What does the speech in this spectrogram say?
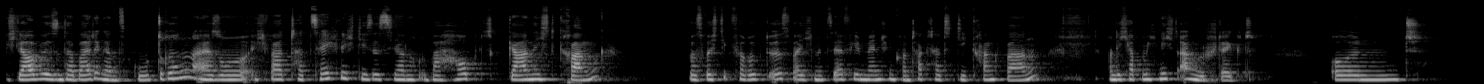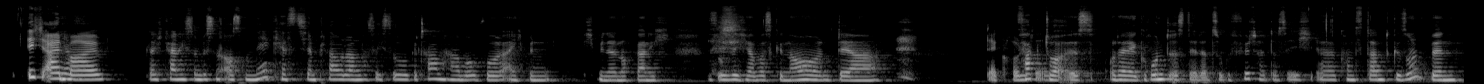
ich glaube, wir sind da beide ganz gut drin. Also ich war tatsächlich dieses Jahr noch überhaupt gar nicht krank was richtig verrückt ist, weil ich mit sehr vielen Menschen Kontakt hatte, die krank waren. Und ich habe mich nicht angesteckt. Und ich einmal. Ja, vielleicht kann ich so ein bisschen aus dem Nähkästchen plaudern, was ich so getan habe, obwohl eigentlich bin ich bin da noch gar nicht so sicher, was genau der, der Faktor ist. ist. oder der Grund ist, der dazu geführt hat, dass ich äh, konstant gesund bin.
